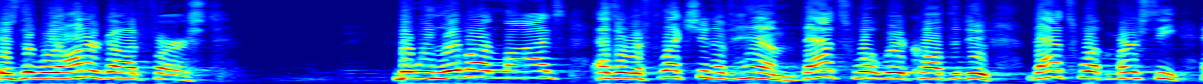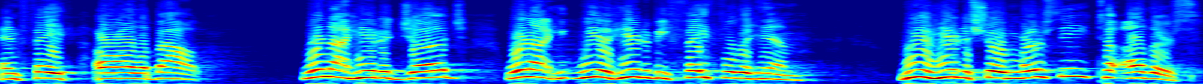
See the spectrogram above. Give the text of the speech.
is that we honor God first. That we live our lives as a reflection of him. That's what we're called to do. That's what mercy and faith are all about. We're not here to judge. We're not, we are here to be faithful to him. We are here to show mercy to others.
